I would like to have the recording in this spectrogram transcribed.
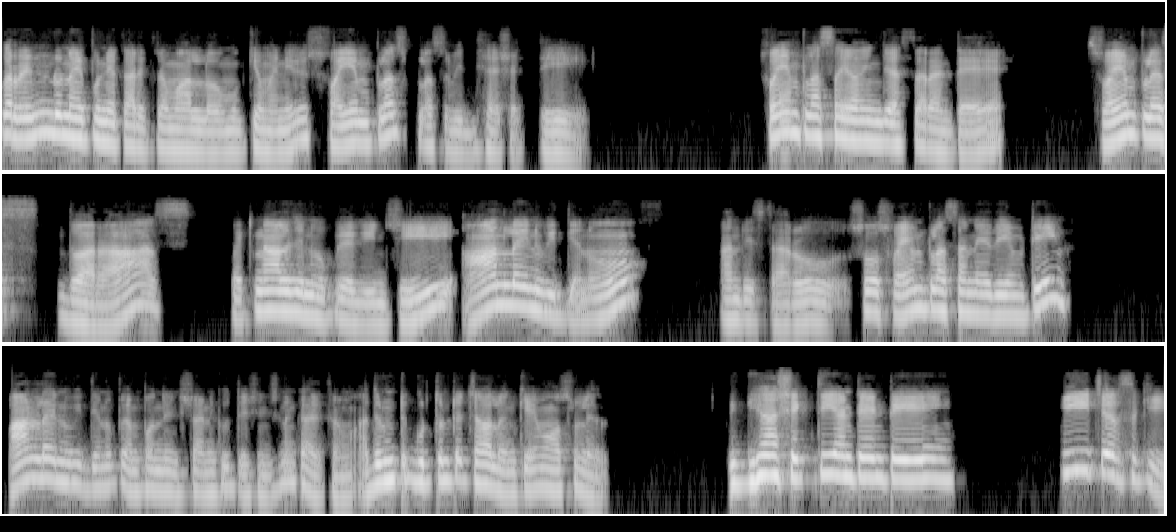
ఒక రెండు నైపుణ్య కార్యక్రమాల్లో ముఖ్యమైనవి స్వయం ప్లస్, ప్లస్ విద్యాశక్తి. స్వయం ప్లస్ ఏం చేస్తారంటే స్వయం ప్లస్ ద్వారా టెక్నాలజీని ఉపయోగించి ఆన్‌లైన్ విద్యను అందిస్తారు. సో, స్వయం ప్లస్ అనేది ఏమిటి? ఆన్‌లైన్ విద్యను పెంపొందించడానికి ఉద్దేశించిన కార్యక్రమం. అది ఉంటే గుర్తుంటే చాలు ఇంకేం అవసరం లేదు. విద్యాశక్తి అంటే ఏంటి? టీచర్స్‌కి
